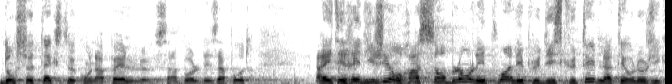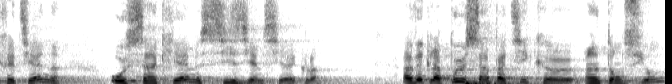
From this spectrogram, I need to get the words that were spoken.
Donc ce texte qu'on appelle le symbole des apôtres a été rédigé en rassemblant les points les plus discutés de la théologie chrétienne au 5e, 6e siècle, avec la peu sympathique euh, intention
